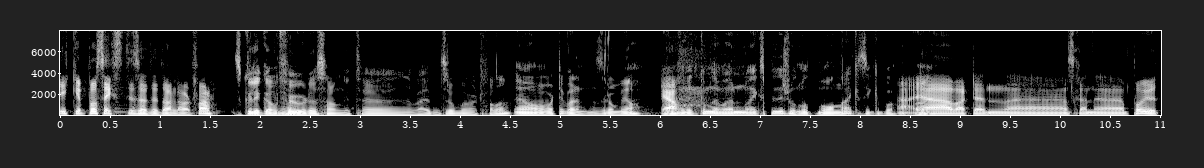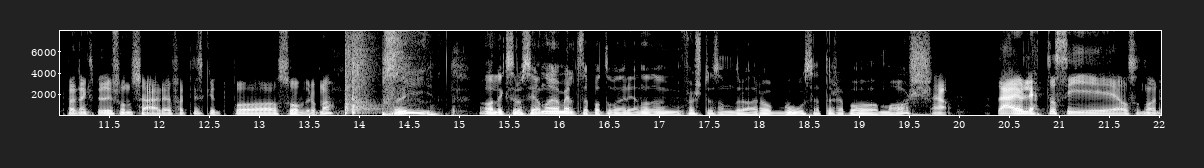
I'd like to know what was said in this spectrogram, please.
Ikke på 60-70-tallet, i hvert fall. Skulle ikke ha en Ja. fuglesang til verdensrommet, i hvert fall? da? Ja, han har vært i verdensrommet, ja. Ja. Jeg vet ikke om det var noen ekspedisjon mot månen, jeg er ikke sikker på. Ja, jeg har vært en, eh, skal jeg på, ut på en ekspedisjon sjæl, faktisk. Ut på soverommet. Oi! Alex Rosén har jo meldt seg på til å være en av de første som drar og bosetter seg på Mars. Ja. Det er jo lett å si også når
